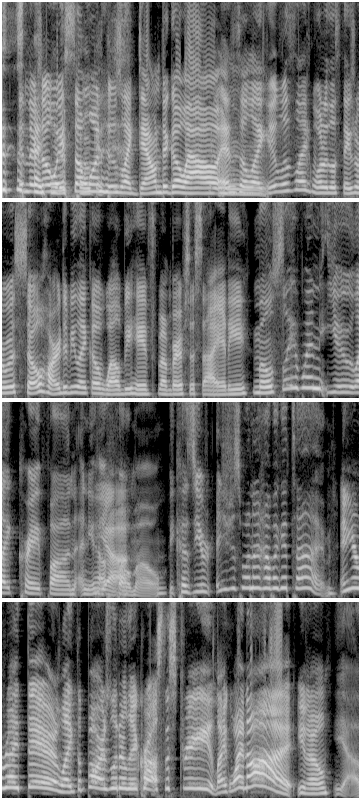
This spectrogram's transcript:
and there's always someone who's like down to go out and so Mm. like it was like one of those things where it was so hard to be like a well-behaved member of society Mostly when you like crave fun and you have Yeah. FOMO because you you just want to have a good time. and you're right there like the bar's literally across the street like why not you know Yeah,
